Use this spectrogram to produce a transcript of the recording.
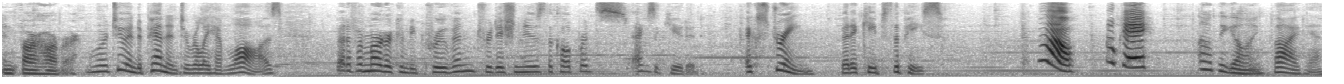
in Far Harbor? We're too independent to really have laws, but if a murder can be proven, tradition is the culprit's executed. Extreme, but it keeps the peace. Oh, okay. I'll be going. Bye then.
